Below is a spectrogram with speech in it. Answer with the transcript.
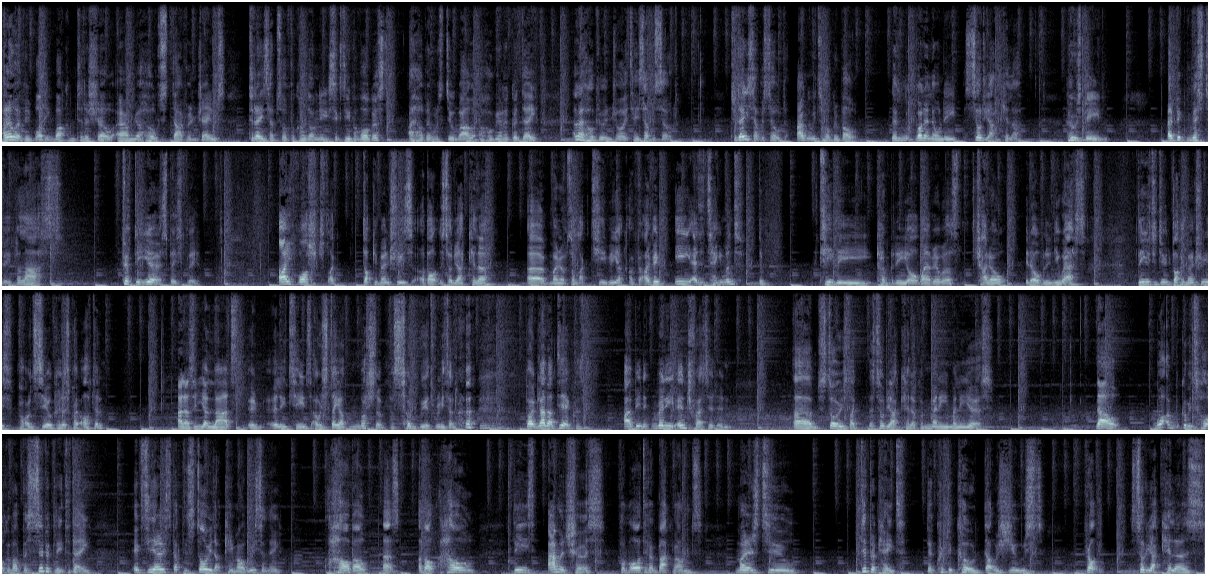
Hello, everybody. Welcome to the show. I am your host, Davin James. Today's episode recorded on the 16th of August. I hope everyone's doing well. I hope you're having a good day, and I hope you enjoy today's episode. Today's episode, I'm going to be talking about the one and only Zodiac Killer, who's been a big mystery for the last 50 years, basically. I've watched like documentaries about the Zodiac Killer um, when it was on like TV. I, I think E Entertainment, the TV company or whatever it was, channel in over in the US, they used to do documentaries put on serial killers quite often. And as a young lad in early teens, I would stay up and watch them for some weird reason. but I'm glad I did because I've been really interested in um, stories like the Zodiac Killer for many, many years. Now, what I'm going to be talking about specifically today is the unexpected story that came out recently. How about us? About how these amateurs from all different backgrounds managed to duplicate the cryptic code that was used throughout Zodiac Killer's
